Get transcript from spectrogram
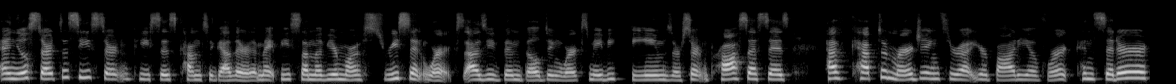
and you'll start to see certain pieces come together. It might be some of your most recent works as you've been building works, maybe themes or certain processes have kept emerging throughout your body of work. Consider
